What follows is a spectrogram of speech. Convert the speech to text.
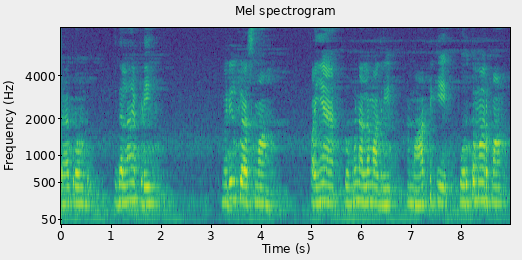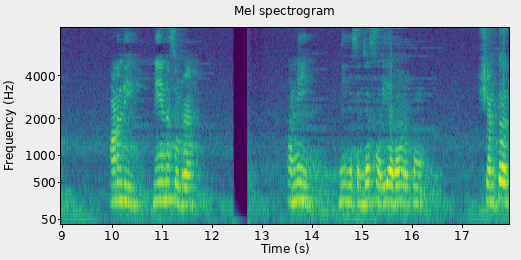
பேக்ரவுண்ட் இதெல்லாம் எப்படி? மிடில் கிளாஸ்மா பையன் ரொம்ப நல்ல மாதிரி நம்ம ஆர்த்திக்கு பொருத்தமாக இருப்பான். ஆனந்தி நீ என்ன சொல்கிற அண்ணி நீங்கள் செஞ்சால் சரியாக தான் இருக்கும். ஷங்கர்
